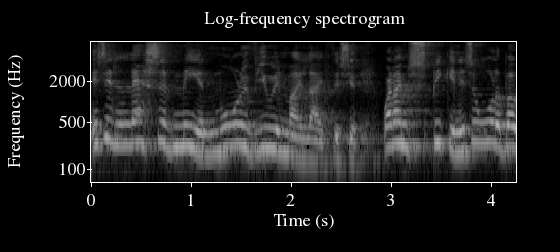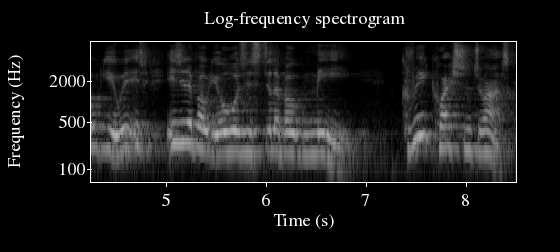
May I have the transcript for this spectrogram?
Is it less of me and more of you in my life this year? When I'm speaking, it's all about you. Is, is it about you or is it still about me? Great question to ask.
